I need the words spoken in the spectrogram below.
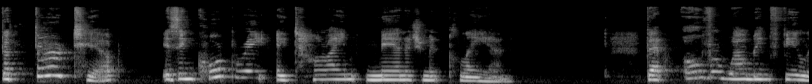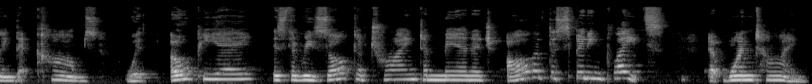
The third tip is incorporate a time management plan. That overwhelming feeling that comes with OPA is the result of trying to manage all of the spinning plates at one time.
